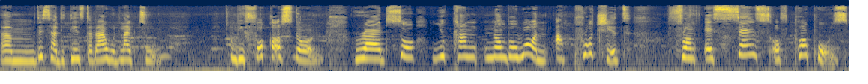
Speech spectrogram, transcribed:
Um, these are the things that I would like to be focused on, right? So you can number one approach it from a sense of purpose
